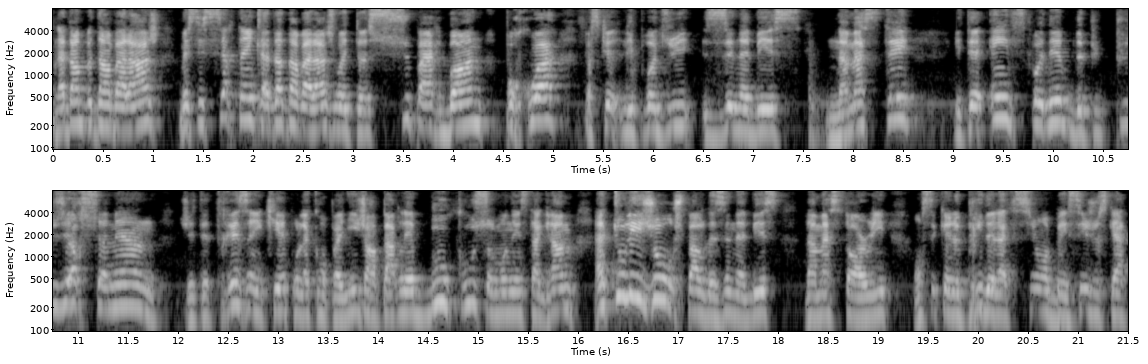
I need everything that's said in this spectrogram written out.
la date d'emballage, mais c'est certain que la date d'emballage va être super bonne. Pourquoi? Parce que les produits Zenabis Namasté étaient indisponibles depuis plusieurs semaines. J'étais très inquiet pour la compagnie. J'en parlais beaucoup sur mon Instagram. À tous les jours, je parle de Zenabis dans ma story. On sait que le prix de l'action a baissé jusqu'à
